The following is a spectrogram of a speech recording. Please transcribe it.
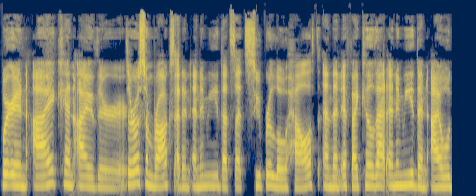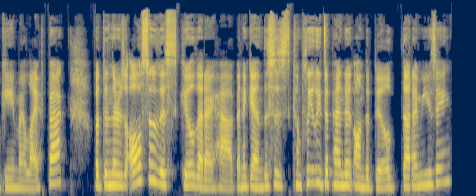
wherein I can either throw some rocks at an enemy that's at super low health, and then if I kill that enemy, then I will gain my life back. But then there's also this skill that I have, and again, this is completely dependent on the build that I'm using.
